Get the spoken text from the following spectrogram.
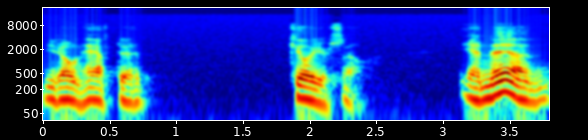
you don't have to kill yourself. And then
